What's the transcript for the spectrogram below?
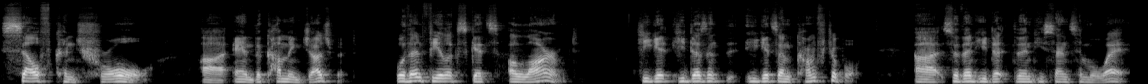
self-control, uh, and the coming judgment, well, then Felix gets alarmed. He get he doesn't he gets uncomfortable. Uh, so then he then he sends him away,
